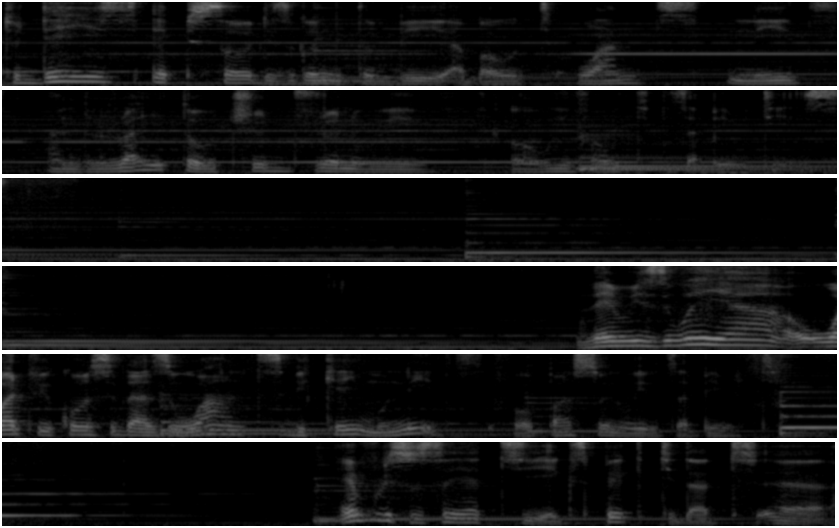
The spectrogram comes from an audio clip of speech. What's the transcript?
today's episode is going to be about wants, needs, and right of children with or without disabilities. There is where what we consider as wants became needs for a person with disability. Every society expects that uh,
